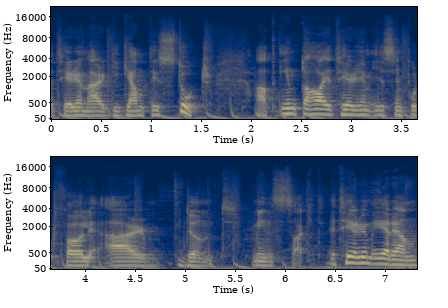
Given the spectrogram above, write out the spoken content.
Ethereum är gigantiskt stort. Att inte ha ethereum i sin portfölj är dumt, minst sagt. Ethereum är en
